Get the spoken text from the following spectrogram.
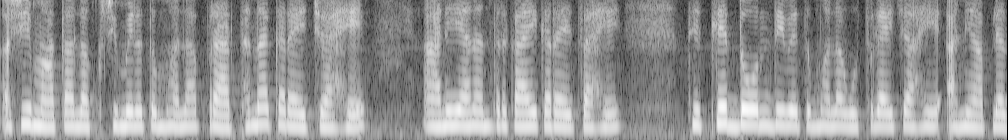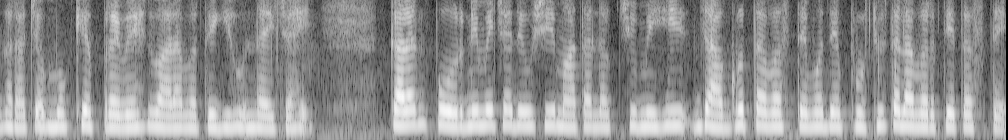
अशी माता लक्ष्मीला तुम्हाला प्रार्थना करायची आहे. आणि यानंतर काय करायचं आहे? तिथले दोन दिवे तुम्हाला उचलायचे आहे आणि आपल्या घराच्या मुख्य प्रवेशद्वारावरती घेऊन जायचे आहे. कारण पौर्णिमेच्या दिवशी माता लक्ष्मी ही जागृत अवस्थेमध्ये पृथ्वीतलावरती येत असते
